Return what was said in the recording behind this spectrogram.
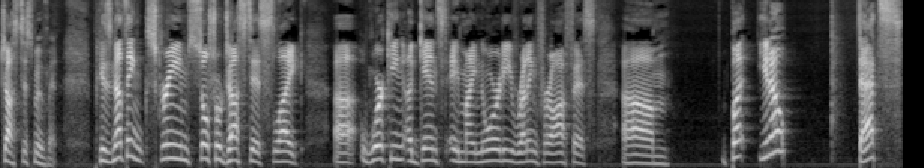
justice movement, because nothing screams social justice like uh, working against a minority running for office. Um, but you know, that's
